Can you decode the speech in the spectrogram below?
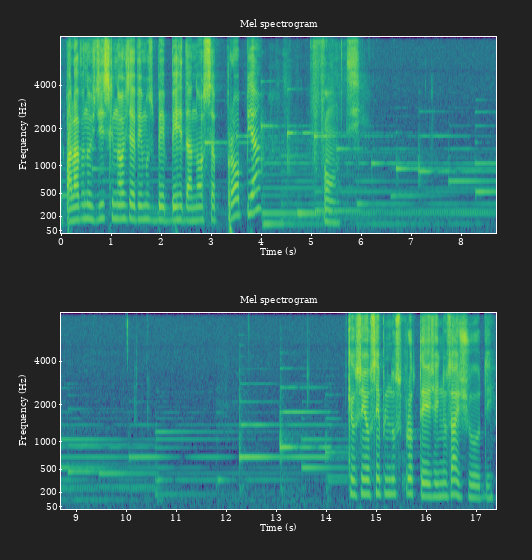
A palavra nos diz que nós devemos beber da nossa própria fonte. Que o Senhor sempre nos proteja e nos ajude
